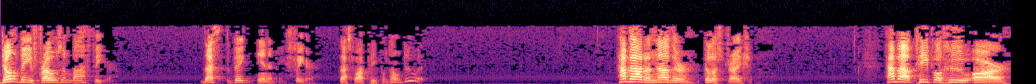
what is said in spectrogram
Don't be frozen by fear. That's the big enemy, fear. That's why people don't do it. How about another illustration? How about people who are,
